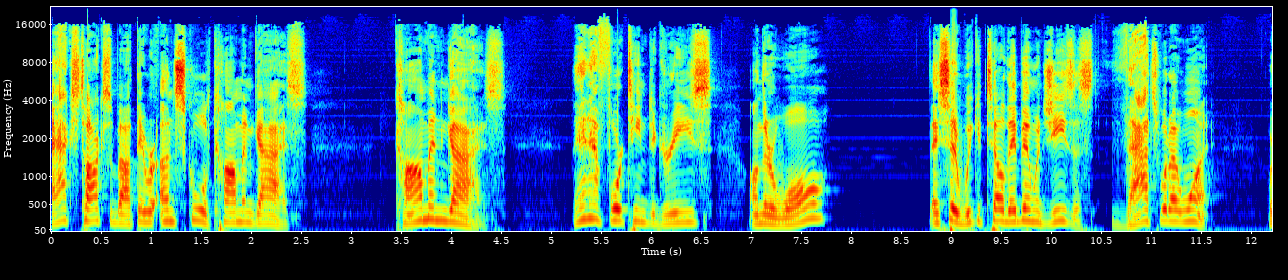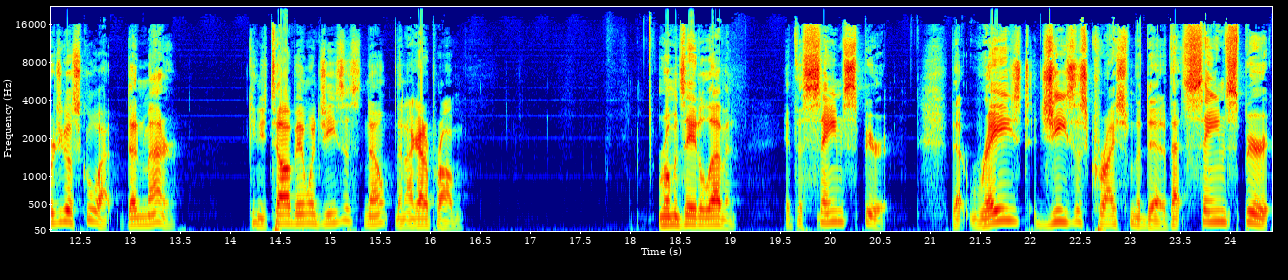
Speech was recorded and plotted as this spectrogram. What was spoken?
Acts talks about they were unschooled, common guys. Common guys. They didn't have 14 degrees on their wall. They said, We could tell they've been with Jesus. That's what I want. Where'd you go to school at? Doesn't matter. Can you tell I've been with Jesus? No? Then I got a problem. Romans 8 11. If the same spirit that raised Jesus Christ from the dead, if that same spirit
